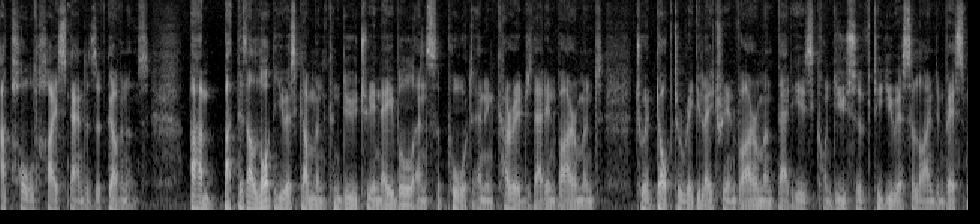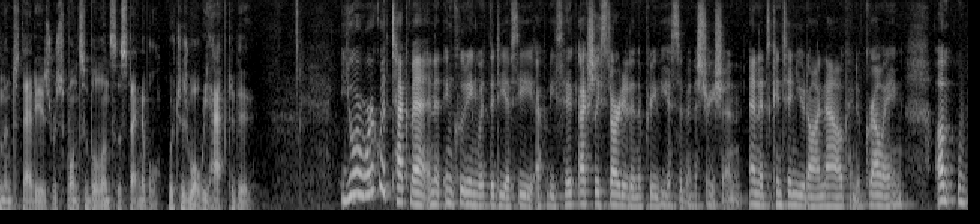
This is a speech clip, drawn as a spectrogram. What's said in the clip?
uphold high standards of governance. Um, but there's a lot the US government can do to enable and support and encourage that environment to adopt a regulatory environment that is conducive to US aligned investment that is responsible and sustainable, which is what we have to do. Your work with TechMet, and including with the DFC equities, actually started in the previous administration, and it's continued on now, kind of growing. Um,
